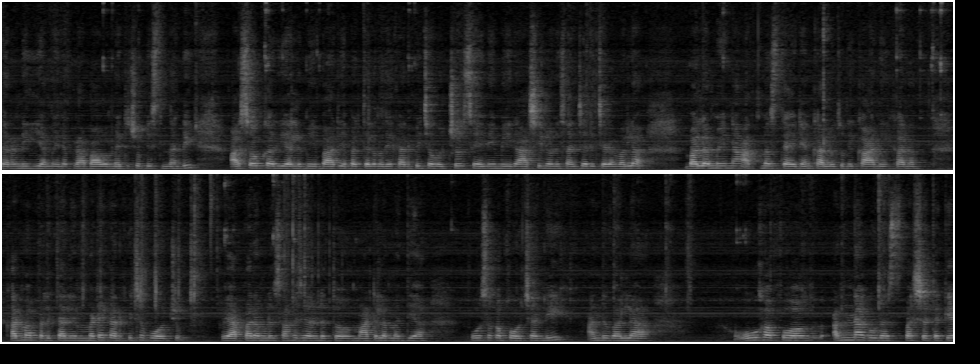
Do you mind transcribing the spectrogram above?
గణనీయమైన ప్రభావం అయితే చూపిస్తుందండి. అసౌకర్యాలు మీ భార్య భర్తల మధ్య కనిపించవచ్చు. శని మీ రాశిలోని సంచరించడం వల్ల బలమైన ఆత్మస్థైర్యం కలుగుతుంది. కానీ కన కర్మ ఫలితాలు ఎమ్మటే కనిపించకపోవచ్చు. వ్యాపారంలో సహచరులతో మాటల మధ్య పోసకపోవచ్చండి. అందువల్ల ఊహపో అన్నా కూడా స్పష్టతకే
